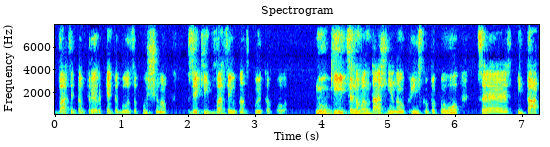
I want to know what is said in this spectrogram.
23 ракети було запущено, з яких 21 збита була. Ну окей, це навантаження на українську ППО. Це і так,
